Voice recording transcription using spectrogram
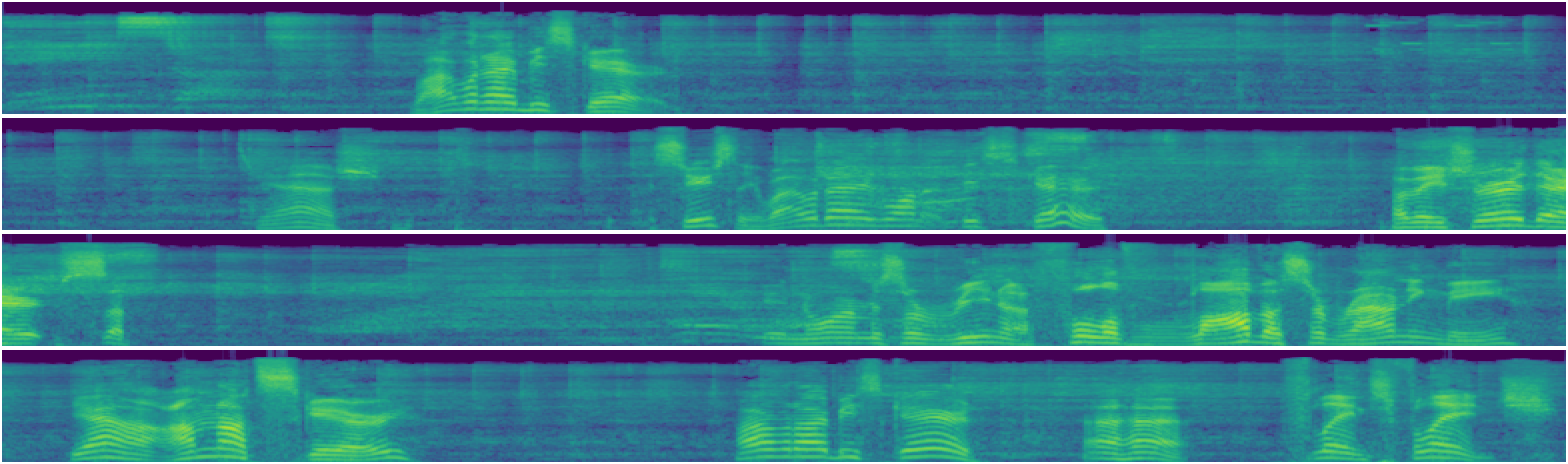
Game start. Why would I be scared? Yeah, seriously, why would I want to be scared? I mean, sure, there's a enormous arena full of lava surrounding me. Yeah, I'm not scared. Why would I be scared? Uh-huh. Flinch, flinch.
